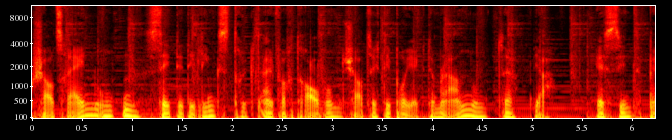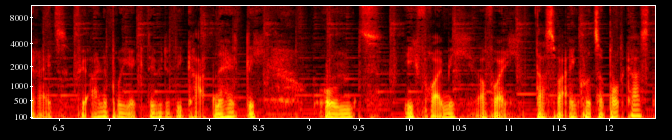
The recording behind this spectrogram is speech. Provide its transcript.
schaut's rein unten, seht ihr die Links, drückt einfach drauf und schaut euch die Projekte mal an und äh, ja, es sind bereits für alle Projekte wieder die Karten erhältlich und ich freue mich auf euch. Das war ein kurzer Podcast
